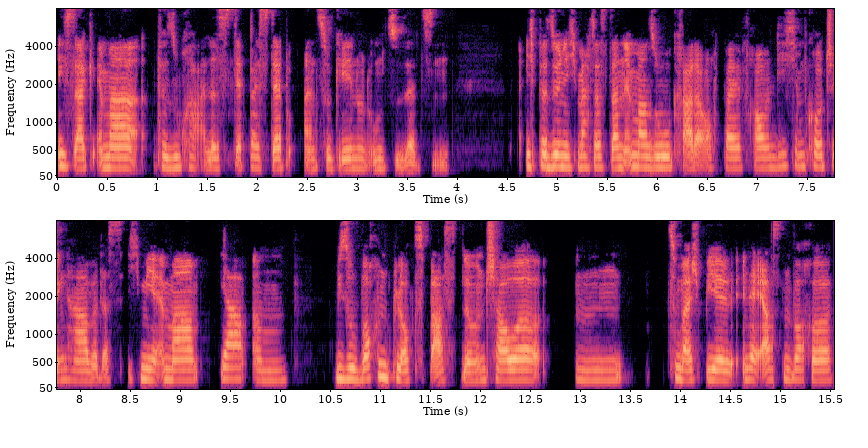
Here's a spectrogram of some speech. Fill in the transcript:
ich sage immer, versuche alles Step by Step anzugehen und umzusetzen. Ich persönlich mache das dann immer so, gerade auch bei Frauen, die ich im Coaching habe, dass ich mir immer, ja, ähm, wie so Wochenblocks bastle und schaue, mh, hm, zum Beispiel in der ersten Woche,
